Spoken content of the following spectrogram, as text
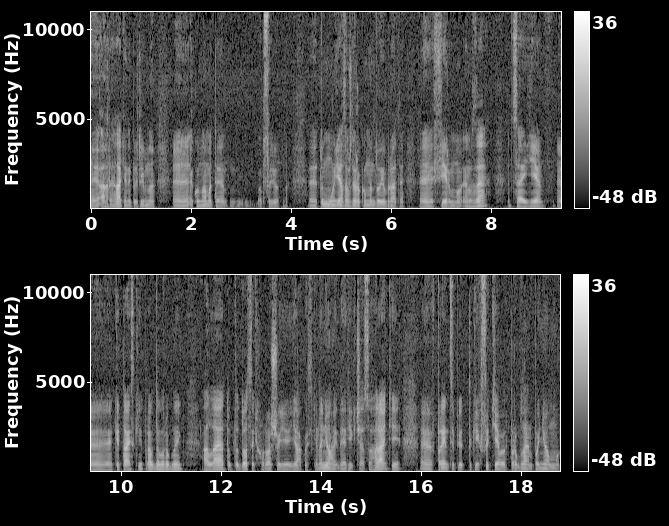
е, агрегаті не потрібно е, економити абсолютно. Е, Тому я завжди рекомендую брати фірму МЗ. Це є китайський правда, виробник, але тобто досить хорошої якості. На нього йде рік часу гарантії. Е, в принципі, таких суттєвих проблем по ньому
